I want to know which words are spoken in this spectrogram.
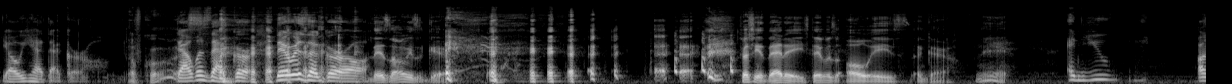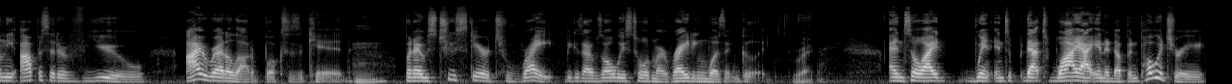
yo, he had that girl. Of course. That was that girl. there was a girl. There's always a girl. Especially at that age, there was always a girl. Yeah. And you, on the opposite of you, I read a lot of books as a kid, mm. but I was too scared to write because I was always told my writing wasn't good. Right. And so I went into that's why I ended up in poetry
